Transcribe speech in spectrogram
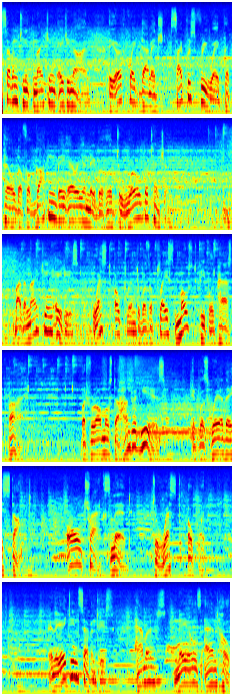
October 17, 1989, the earthquake-damaged Cypress Freeway propelled a forgotten Bay Area neighborhood to world attention. By the 1980s, West Oakland was a place most people passed by. But for almost a hundred years, it was where they stopped. All tracks led to West Oakland. In the 1870s, hammers, nails, and hope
